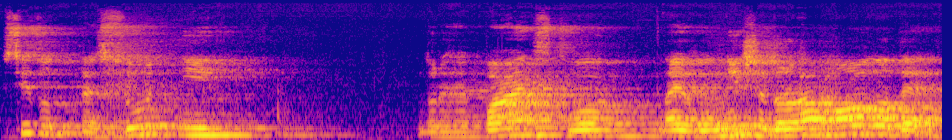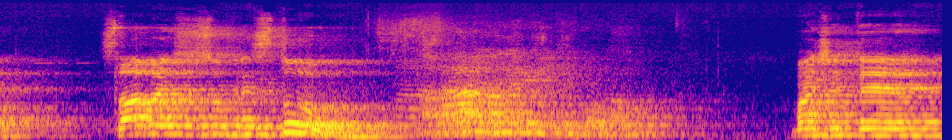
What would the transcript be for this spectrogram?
всі тут присутні, дороге панство, найголовніше, дорога молоде, слава Ісусу Христу! Бачите,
